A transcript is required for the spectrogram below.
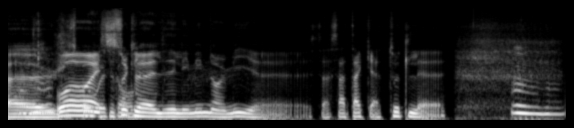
Euh, Ouais, c'est sûr que le- les, les mimes normies, euh, ça s'attaque à toutes le- Mhm.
